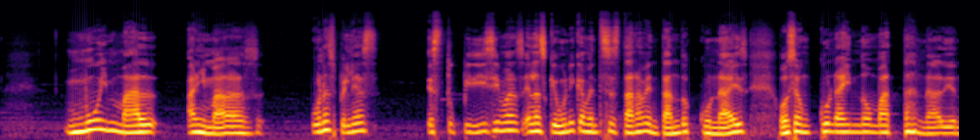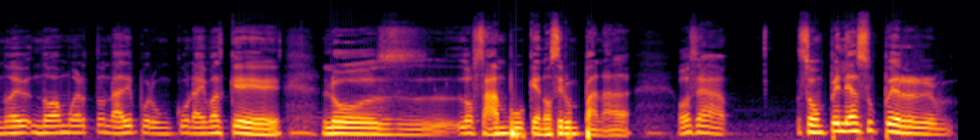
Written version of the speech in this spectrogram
muy mal animadas. Unas peleas estupidísimas en las que únicamente se están aventando kunais. O sea, un kunai no mata a nadie, no, no ha muerto nadie por un kunai más que los, los ambu que no sirven para nada. O sea, son peleas súper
